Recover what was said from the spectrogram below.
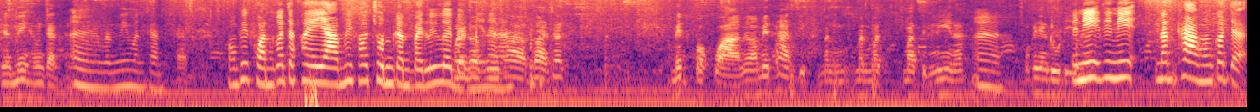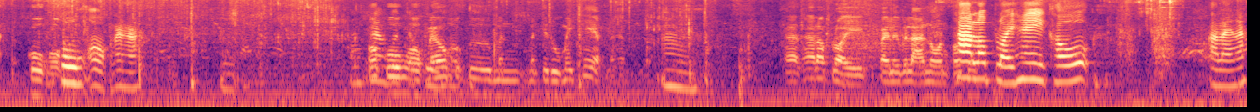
แบบนี้เหมือนกัน เออแบบนี้เหมือนกัน ครับ ของพี่ขวัญก็จะพยายามให้เขาชนกันไปเรื่อย ๆ แบบนี้ไม่นะก็คะอถ้าได้สักเม็ดกว่าๆหรือว่าเม็ดห้าสิบมันมันมามาถึงนี่นะเออมันก็ยังดูดีทีนี้ทีนี้ด้านข้างมันก็จะโกงออกโกงออกนะคะนี่ ด้านก็ข้างโกงออกแล้วจะก็คือมันมันจะดูไม่แคบนะครับ อืมถ้าถ้าเราปล่อยไปเลยเวลานอนขถ้าจะเราปล่อยให้เขาอะไรนะ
